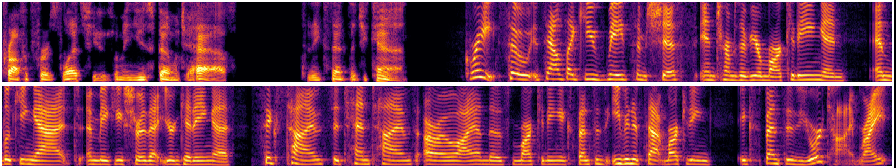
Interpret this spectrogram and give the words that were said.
Profit First lets you. I mean, you spend what you have to the extent that you can. Great. So it sounds like you've made some shifts in terms of your marketing and and looking at and making sure that you're getting a six times to 10 times ROI on those marketing expenses, even if that marketing expense is your time, right?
